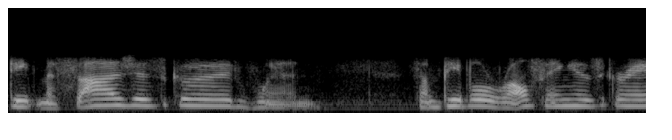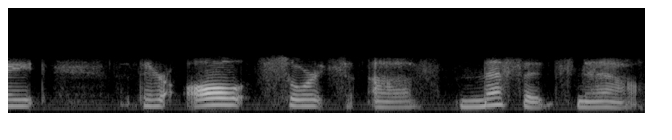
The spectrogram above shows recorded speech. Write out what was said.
deep massage is good, when some people rolfing is great. There are all sorts of methods now.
